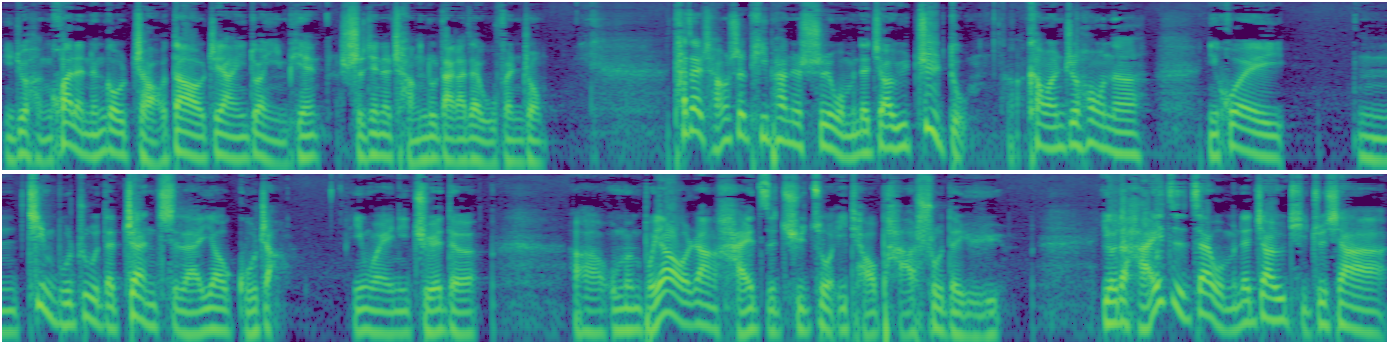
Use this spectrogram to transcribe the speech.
你就很快的能够找到这样一段影片，时间的长度大概在五分钟。他在尝试批判的是我们的教育制度啊。看完之后呢，你会嗯禁不住的站起来要鼓掌，因为你觉得。啊，我们不要让孩子去做一条爬树的鱼。有的孩子在我们的教育体制下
